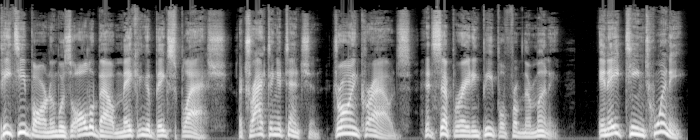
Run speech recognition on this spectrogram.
P.T. Barnum was all about making a big splash, attracting attention, drawing crowds, and separating people from their money. In 1820,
